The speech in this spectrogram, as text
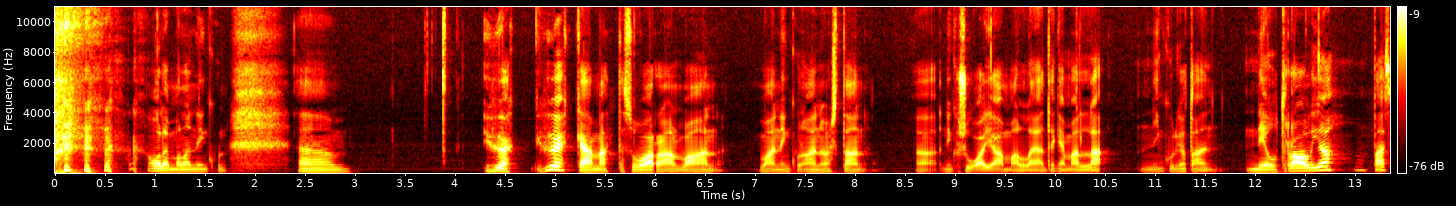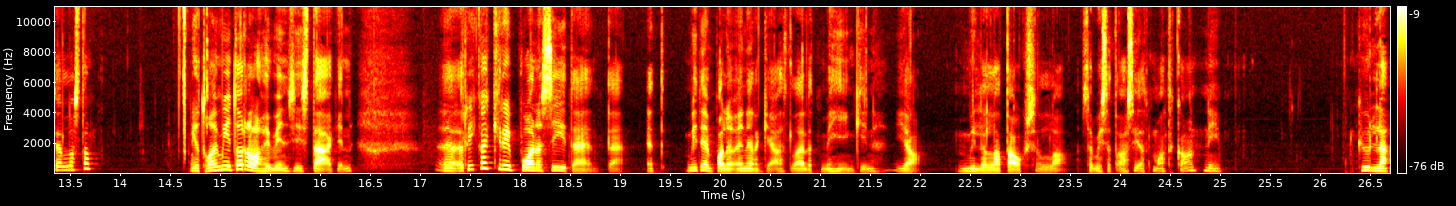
olemalla niin kuin, äh, hyö, hyökkäämättä suoraan, vaan, vaan niin kuin ainoastaan äh, niin kuin suojaamalla ja tekemällä niin kuin jotain neutraalia tai sellaista. Ja toimii todella hyvin siis tämäkin. Äh, kaikki riippuu aina siitä, että, että miten paljon energiaa laitat mihinkin ja millä latauksella sä pistät asiat matkaan. Niin kyllä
